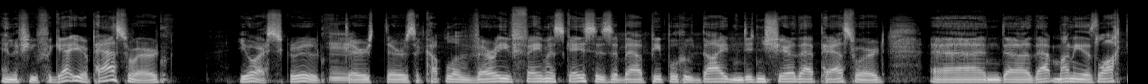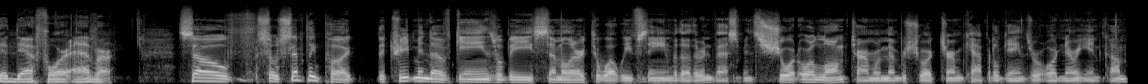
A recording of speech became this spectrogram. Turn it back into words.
And if you forget your password, you are screwed. Mm. There's there's a couple of very famous cases about people who died and didn't share that password, and uh, that money is locked in there forever. So so simply put, the treatment of gains will be similar to what we've seen with other investments, short or long term. Remember, short term capital gains are ordinary income.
